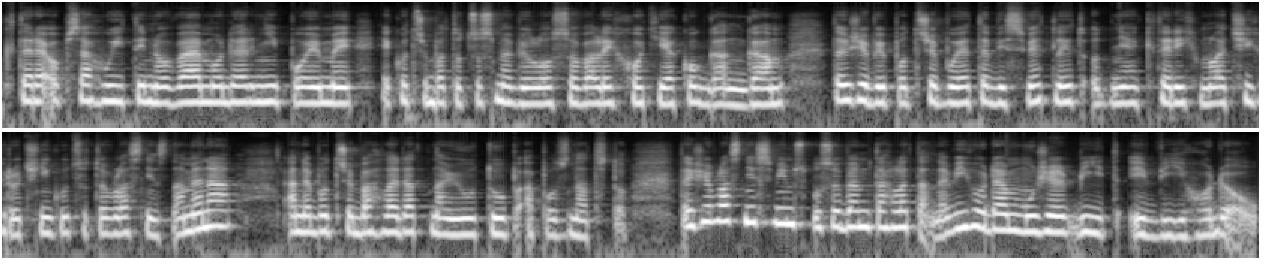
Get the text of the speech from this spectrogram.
které obsahují ty nové moderní pojmy, jako třeba to, co jsme vylosovali, choť jako gangam, takže vy potřebujete vysvětlit od některých mladších ročníků, co to vlastně znamená, anebo třeba hledat na YouTube a poznat to. Takže vlastně svým způsobem tahle ta nevýhoda může být i výhodou.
